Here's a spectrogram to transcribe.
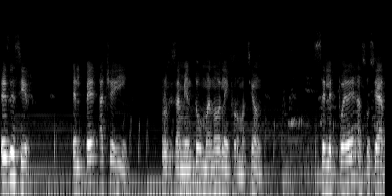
Es decir, el PHI procesamiento humano de la información. Se le puede asociar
